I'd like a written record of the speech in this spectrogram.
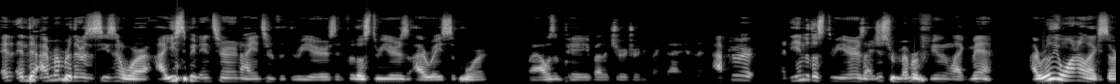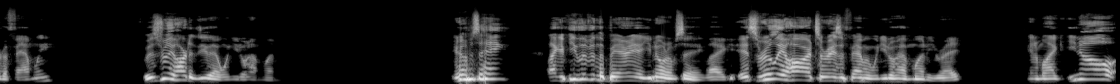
And, and I remember there was a season where I used to be an intern. I interned for three years, and for those three years, I raised support. I wasn't paid by the church or anything like that. And after, at the end of those three years, I just remember feeling like, man, I really want to like start a family. It was really hard to do that when you don't have money. You know what I'm saying? Like if you live in the Bay Area, you know what I'm saying. Like it's really hard to raise a family when you don't have money, right? And I'm like, you know,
